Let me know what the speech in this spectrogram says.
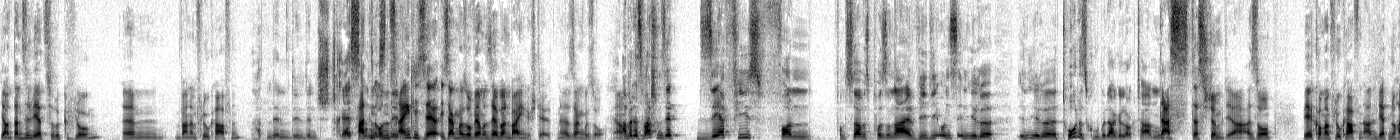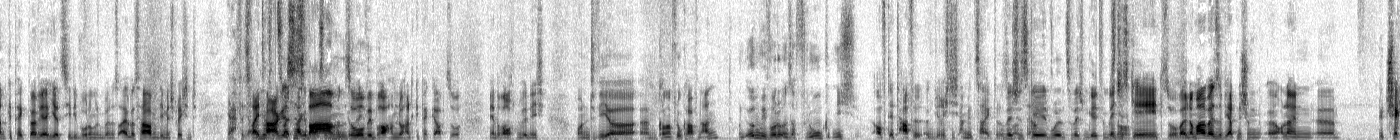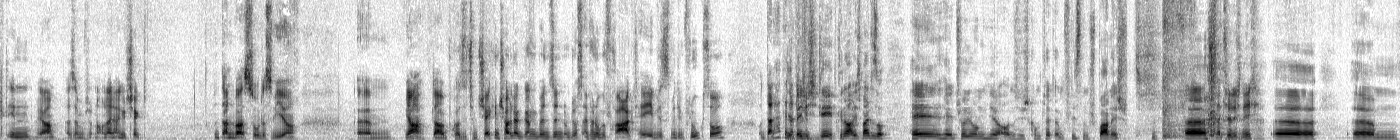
Ja, und dann sind wir ja zurückgeflogen, ähm, waren am Flughafen, Hatten den, den, den Stress. hatten uns Lebens. eigentlich sehr, ich sag mal so, wir haben uns selber ein Bein gestellt, ne? sagen wir so. Ja? Aber das war schon sehr, sehr fies von, vom Servicepersonal, wie die uns in ihre, in ihre Todesgrube da gelockt haben. das, das stimmt, ja. Also wir kommen am Flughafen an, wir hatten nur Handgepäck, weil wir hier jetzt hier die Wohnung in Buenos Aires haben. Dementsprechend Ja, für zwei und nur für Tage zwei ist Tage es warm, so, wir haben nur Handgepäck gehabt, so, mehr brauchten wir nicht. Und wir ähm, kommen am Flughafen an und irgendwie wurde unser Flug nicht auf der Tafel irgendwie richtig angezeigt oder Welches sowas, ja. Gate, wo, zu welchem Gate wir Welches noch- Gate, so, weil normalerweise, wir hatten ja schon äh, online äh, gecheckt in, ja, also haben wir schon online eingecheckt. Und dann war es so, dass wir ähm, ja, da quasi zum Check-in-Schalter gegangen bin, sind und du hast einfach nur gefragt, hey, wie ist es mit dem Flug so? Und dann hat er Ja, natürlich. Gate, genau. Ich meinte so, hey, hey, Entschuldigung, hier auch natürlich komplett im fließenden Spanisch. äh, Natürlich nicht. äh, ähm,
